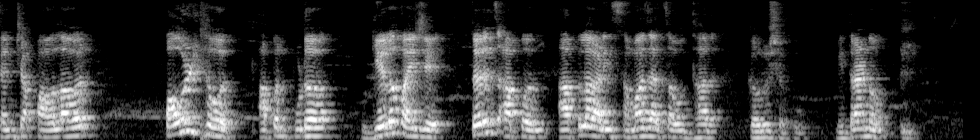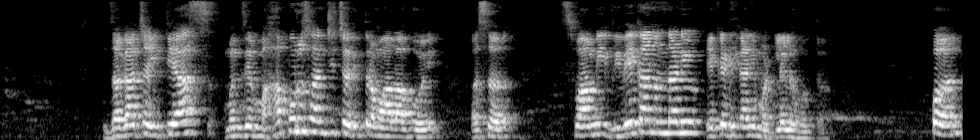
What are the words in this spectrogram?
त्यांच्या पावलावर पाऊल ठेवत आपण पुढं गेलं पाहिजे तरच आपण आपला आणि समाजाचा उद्धार करू शकू. मित्रांनो जगाचा इतिहास म्हणजे महापुरुषांची चरित्रमाला होय असं स्वामी विवेकानंदांनी एके ठिकाणी म्हटलेलं होतं. पण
